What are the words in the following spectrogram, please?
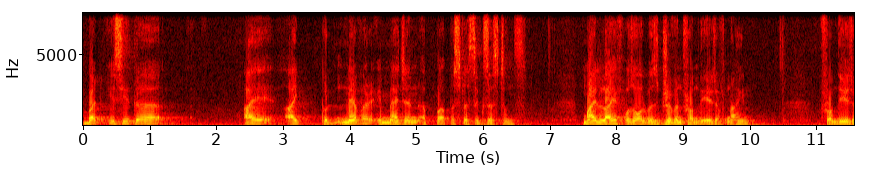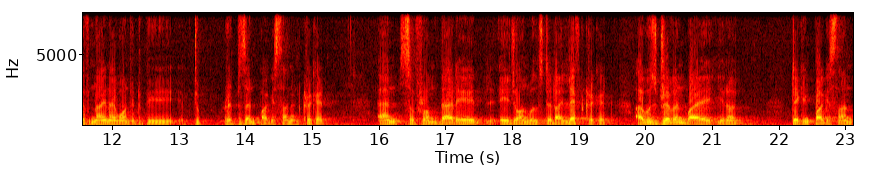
But you see, the, I, I could never imagine a purposeless existence. My life was always driven from the age of nine. From the age of nine, I wanted to be, to represent Pakistan in cricket. And so from that age, age onwards, till I left cricket, I was driven by, you know, taking Pakistan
